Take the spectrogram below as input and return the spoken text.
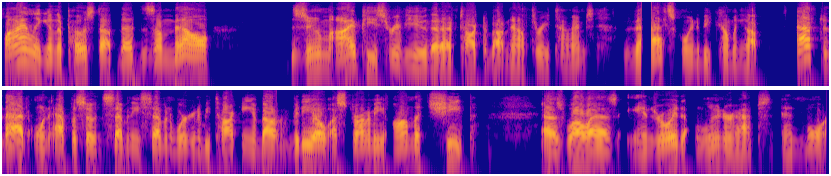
finally going to post up that Zhumell Zoom eyepiece review that I've talked about now three times. That's going to be coming up. After that, on episode 77, we're going to be talking about video astronomy on the cheap, as well as Android lunar apps and more.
